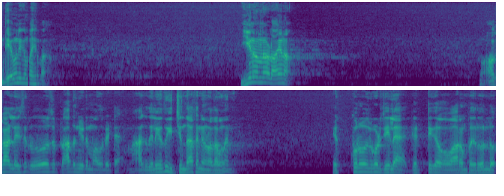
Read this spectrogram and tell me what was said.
దేవునికి మహిమ. ఈయనన్నాడు ఆయన. మోకాళ్ళు వేసి రోజు ప్రార్థన చేయడం మొదలుపెట్టా. నాకు తెలియదు ఇచ్చిన దాకా నేను వదలనని. ఎక్కువ రోజులు కూడా చేయలే. గట్టిగా ఒక వారం పది రోజుల్లో.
